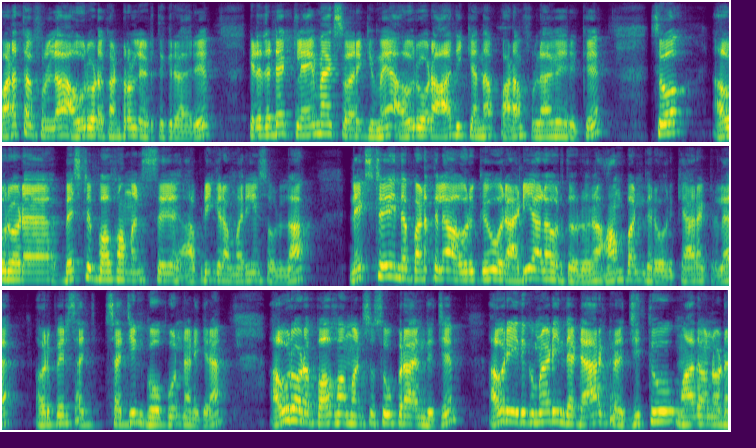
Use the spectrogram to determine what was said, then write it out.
படத்தை ஃபுல்லாக அவரோட கண்ட்ரோலில் எடுத்துக்கிறாரு. கிட்டத்தட்ட கிளைமேக்ஸ் வரைக்குமே அவரோட ஆதிக்கம் தான் படம் ஃபுல்லாகவே இருக்குது ஸோ அவரோட பெஸ்ட் பர்ஃபார்மன்ஸு அப்படிங்கிற மாதிரியும் சொல்லலாம். நெக்ஸ்ட்டு இந்த படத்தில் அவருக்கு ஒரு அடியால ஒருத்தர் வரும் ஆம்பன்கிற ஒரு கேரக்டரில் அவர் பேர் சஜ் சச்சின் கோபுன்னு நினைக்கிறேன். அவரோட பர்ஃபார்மன்ஸும் சூப்பராக இருந்துச்சு. அவர் இதுக்கு முன்னாடி இந்த டேரக்டர் ஜித்து மாதவனோட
